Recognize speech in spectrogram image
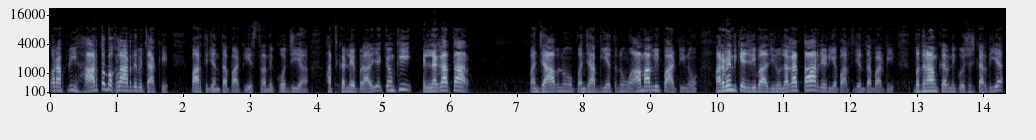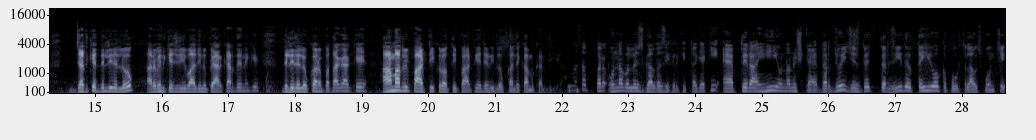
ਔਰ ਆਪਣੀ ਹਾਰ ਤੋਂ ਬਖਲਾੜ ਦੇ ਵਿੱਚ ਆ ਕੇ ਭਾਰਤੀ ਜਨਤਾ ਪਾਰਟੀ ਇਸ ਤਰ੍ਹਾਂ ਦੇ ਕੋਝੀਆਂ ਹੱਥ ਕੰਡੇ ਪਰ ਆ ਰਹੀ ਹੈ ਕਿਉਂਕਿ ਇਹ ਲਗਾਤਾਰ ਪੰਜਾਬ ਨੂੰ, ਪੰਜਾਬੀਅਤ ਨੂੰ, ਆਮ ਆਦਮੀ ਪਾਰਟੀ ਨੂੰ, ਅਰਵਿੰਦ ਕੇਜਰੀਵਾਲ ਜੀ ਨੂੰ ਲਗਾਤਾਰ ਜਿਹੜੀ ਆ ਭਾਰਤੀ ਜਨਤਾ ਪਾਰਟੀ ਬਦਨਾਮ ਕਰਨ ਦੀ ਕੋਸ਼ਿਸ਼ ਕਰਦੀ ਆ ਜਦ ਕਿ ਦਿੱਲੀ ਦੇ ਲੋਕ ਅਰਵਿੰਦ ਕੇਜਰੀਵਾਲ ਜੀ ਨੂੰ ਪਿਆਰ ਕਰਦੇ ਨੇਗੇ। ਦਿੱਲੀ ਦੇ ਲੋਕਾਂ ਨੂੰ ਪਤਾਗਾ ਕਿ ਆਮ ਆਦਮੀ ਪਾਰਟੀ ਇਕਲੌਤੀ ਪਾਰਟੀ ਹੈ ਜਿਹੜੀ ਲੋਕਾਂ ਦੇ ਕੰਮ ਕਰਦੀ ਆ। ਚੀਮਾ ਸਾਹਿਬ ਪਰ ਉਹਨਾਂ ਵੱਲੋਂ ਇਸ ਗੱਲ ਦਾ ਜ਼ਿਕਰ ਕੀਤਾ ਗਿਆ ਕਿ ਐਪ ਤੇ ਰਾਹੀਂ ਹੀ ਉਹਨਾਂ ਨੂੰ ਸ਼ਿਕਾਇਤ ਦਰਜ ਹੋਈ ਜਿਸ ਦੇ ਤਰਜੀਹ ਦੇ ਉੱਤੇ ਹੀ ਉਹ ਕਪੂਰਥਲਾ ਹਾਊਸ ਪਹੁੰਚੇ।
